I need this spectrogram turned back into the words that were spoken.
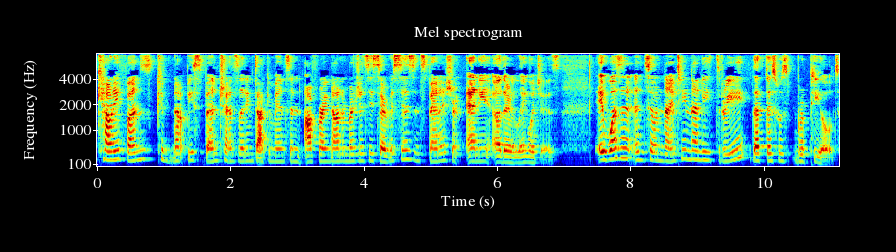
county funds could not be spent translating documents and offering non emergency services in Spanish or any other languages. It wasn't until 1993 that this was repealed.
